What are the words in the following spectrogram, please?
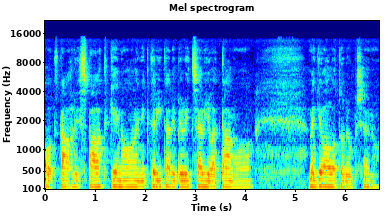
odtáhli zpátky, no, ale někteří tady byli celý leta, no. Nedělalo to dobře, no.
